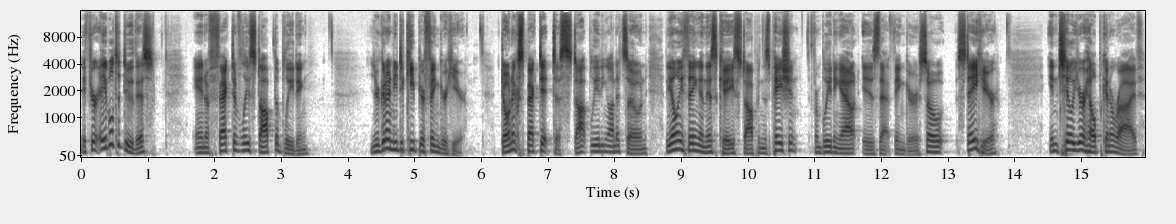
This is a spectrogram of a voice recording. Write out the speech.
If you're able to do this and effectively stop the bleeding, you're going to need to keep your finger here. Don't expect it to stop bleeding on its own. The only thing in this case stopping this patient from bleeding out is that finger. So stay here until your help can arrive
